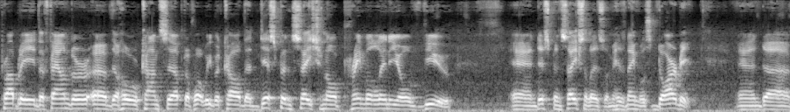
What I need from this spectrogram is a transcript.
probably the founder of the whole concept of what we would call the dispensational premillennial view and dispensationalism. His name was Darby, and uh,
